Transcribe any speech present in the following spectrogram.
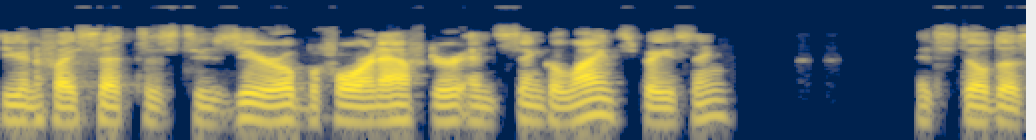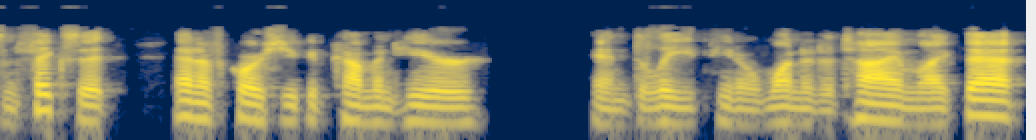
even if I set this to zero before and after and single line spacing, it still doesn't fix it. And of course, you could come in here and delete, you know, one at a time like that.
